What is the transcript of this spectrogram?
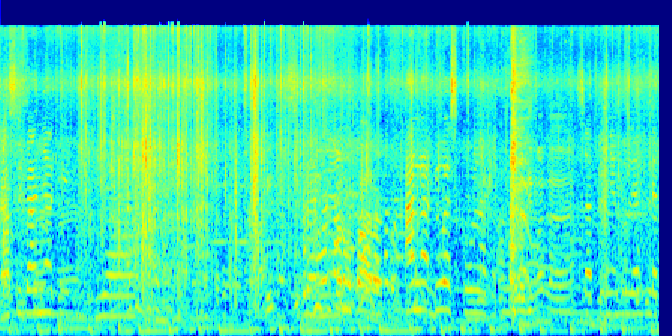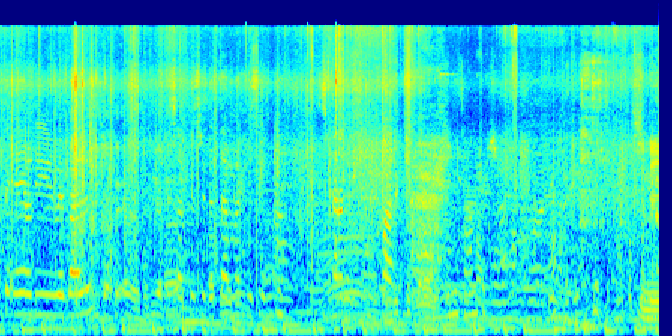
Kasih banyak ya anak dua sekolah di mana? Satunya kuliah PTL di Webalu. KTL satu sudah tamat di sini. Sekarang di Kumpang Ini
